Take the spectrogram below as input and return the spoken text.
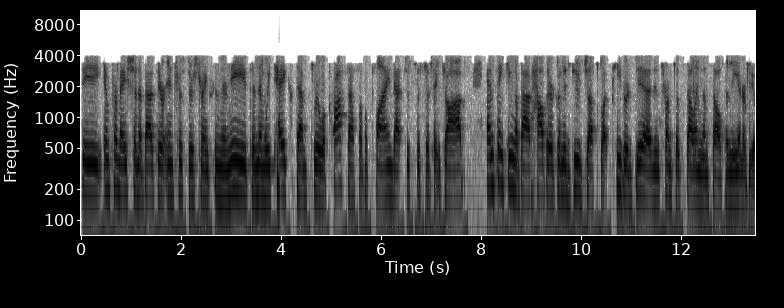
the information about their interests, their strengths, and their needs, and then we take them through a process of applying that to specific jobs and thinking about how they're going to do just what Peter did in terms of selling themselves in the interview.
